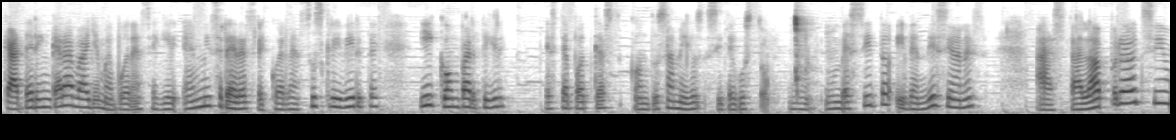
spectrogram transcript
Katherine Caraballo, me pueden seguir en mis redes, recuerden suscribirte y compartir este podcast con tus amigos si te gustó. Un besito y bendiciones. Hasta la próxima.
